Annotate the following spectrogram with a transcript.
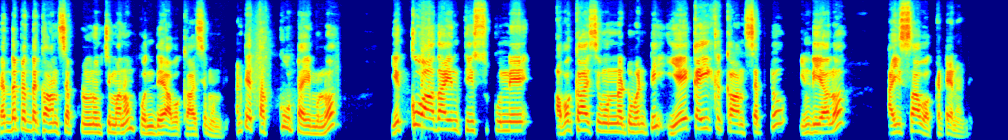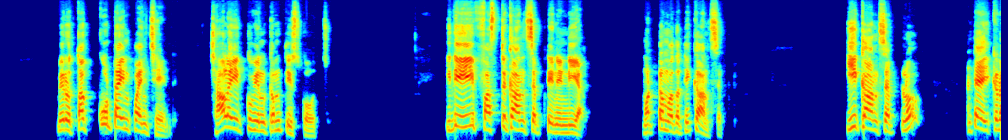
పెద్ద పెద్ద కాన్సెప్ట్ల నుంచి మనం పొందే అవకాశం ఉంది. అంటే తక్కువ టైంలో ఎక్కువ ఆదాయం తీసుకునే అవకాశం ఉన్నటువంటి ఏకైక కాన్సెప్ట్ ఇండియాలో ఐసా ఒక్కటేనండి. మీరు తక్కువ టైం పని చేయండి. చాలా ఎక్కువ ఇన్కమ్ తీసుకోవచ్చు. ఇది ఫస్ట్ కాన్సెప్ట్ ఇన్ ఇండియా. మొట్టమొదటి కాన్సెప్ట్ ఈ కాన్సెప్ట్లో అంటే ఇక్కడ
